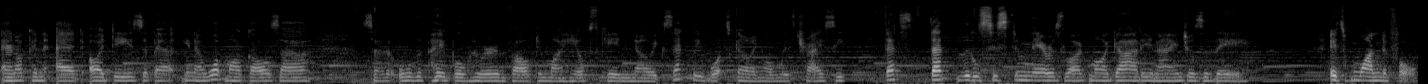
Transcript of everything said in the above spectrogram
and I can add ideas about, you know, what my goals are. So all the people who are involved in my healthcare know exactly what's going on with Tracy. That's, that little system there is like my guardian angels are there. It's wonderful.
